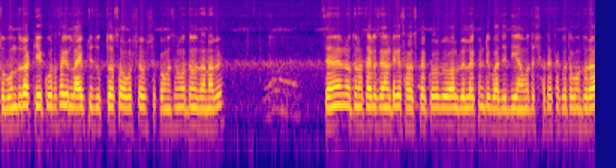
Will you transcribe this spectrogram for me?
তো বন্ধুরা, কে কোথা থেকে লাইভটি যুক্ত আছে অবশ্যই অবশ্যই কমেন্টের মাধ্যমে জানাবে। চ্যানেল নতুন থাকলে চ্যানেলটিকে সাবস্ক্রাইব করবে অল বেল আইকনটি বাজিয়ে দিয়ে আমাদের সাথে থাকো তো বন্ধুরা।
